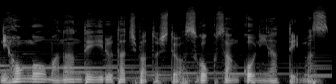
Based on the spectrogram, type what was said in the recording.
日本語を学んでいる立場としてはすごく参考になっています。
